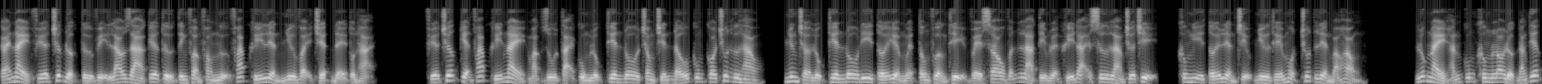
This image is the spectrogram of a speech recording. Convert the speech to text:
Cái này phía trước được từ vị lao già kia tử tinh phẩm phòng ngự pháp khí liền như vậy triệt để tổn hại. Phía trước kiện pháp khí này mặc dù tại cùng lục thiên đô trong chiến đấu cũng có chút hư hao, nhưng chờ lục thiên đô đi tới hiểm nguyện tông phường thị về sau vẫn là tìm luyện khí đại sư làm chữa trị, không nghĩ tới liền chịu như thế một chút liền báo hỏng lúc này hắn cũng không lo được đáng tiếc,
